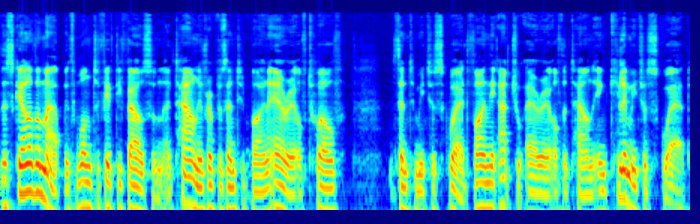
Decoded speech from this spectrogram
The scale of a map is 1 to 50,000. A town is represented by an area of 12 centimeters squared. Find the actual area of the town in kilometers squared.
